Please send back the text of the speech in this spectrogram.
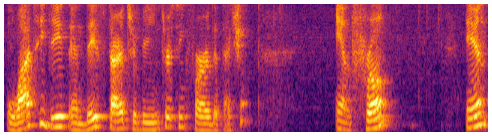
what he did and this started to be interesting for detection and from and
